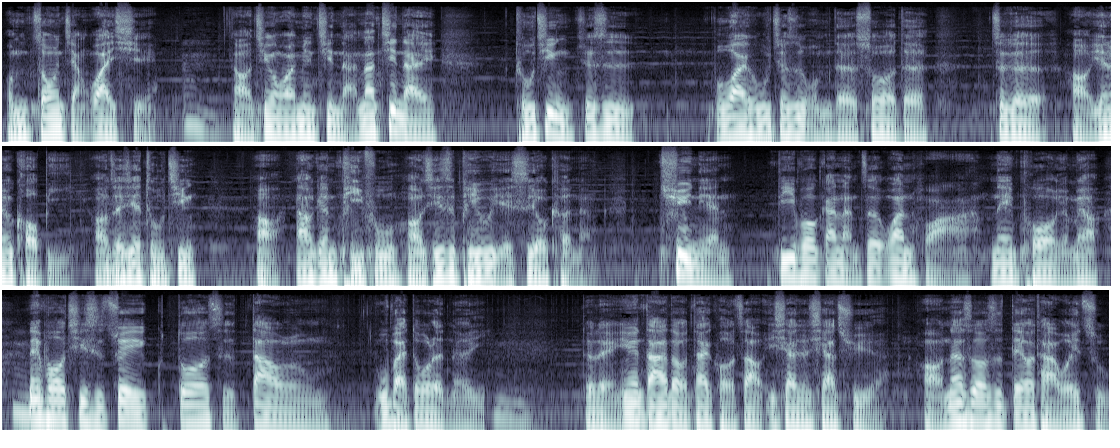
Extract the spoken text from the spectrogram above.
我们中文讲外邪。嗯。哦，经由外面进来，那进来途径就是不外乎就是我们的所有的这个哦，眼、耳、口、鼻哦这些途径哦，然后跟皮肤哦，其实皮肤也是有可能。去年第一波感染这万华那波有没有？那波其实最多只到五百多人而已。嗯。对不对？因为大家都有戴口罩，一下就下去了。哦，那时候是 Delta 为主，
